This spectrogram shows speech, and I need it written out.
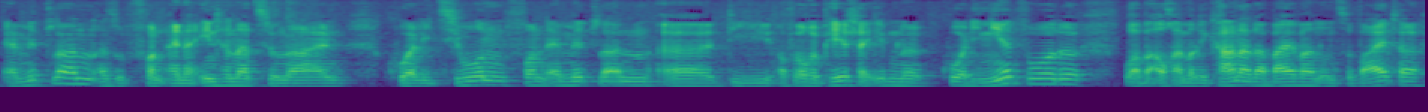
Ermittlern, also von einer internationalen Koalition von Ermittlern, äh, die auf europäischer Ebene koordiniert wurde, wo aber auch Amerikaner dabei waren und so weiter,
